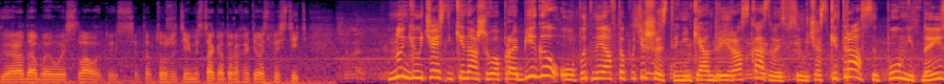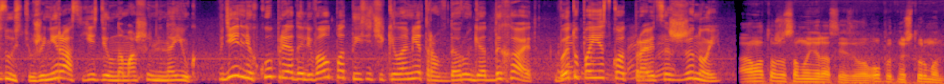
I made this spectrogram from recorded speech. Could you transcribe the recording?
города боевой славы, то есть это тоже те места, которые хотелось посетить. Многие участники нашего пробега – опытные автопутешественники. Андрей рассказывает, все участки трассы помнит наизусть. Уже не раз ездил на машине на юг. В день легко преодолевал по тысяче километров. В дороге отдыхает. В эту поездку отправится с женой. Она тоже со мной не раз ездила. Опытный штурман.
